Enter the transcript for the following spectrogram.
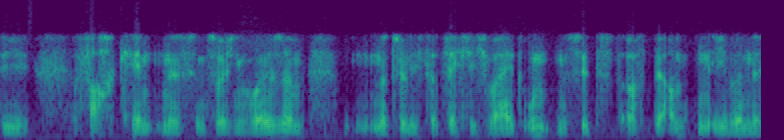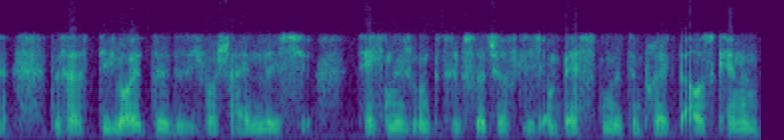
die Fachkenntnis in solchen Häusern natürlich tatsächlich weit unten sitzt auf Beamtenebene. Das heißt, die Leute, die sich wahrscheinlich technisch und betriebswirtschaftlich am besten mit dem Projekt auskennen,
